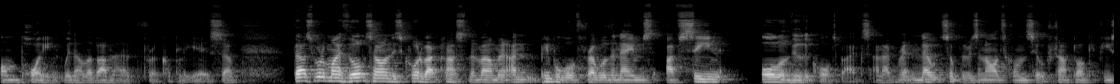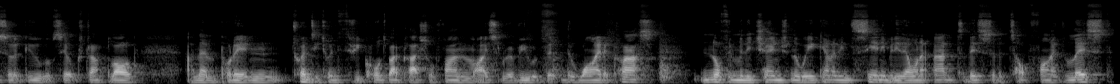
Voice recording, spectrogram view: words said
on point with Alabama for a couple of years. So that's what my thoughts are on this quarterback class at the moment. And people will throw other names. I've seen all of the other quarterbacks and I've written notes up. There is an article on Seahawks Draft Blog. If you sort of Google Seahawks Draft Blog and then put in 2023 quarterback class, you'll find my sort of review of the, the wider class. Nothing really changed from the weekend. I didn't see anybody they want to add to this sort of top five list.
